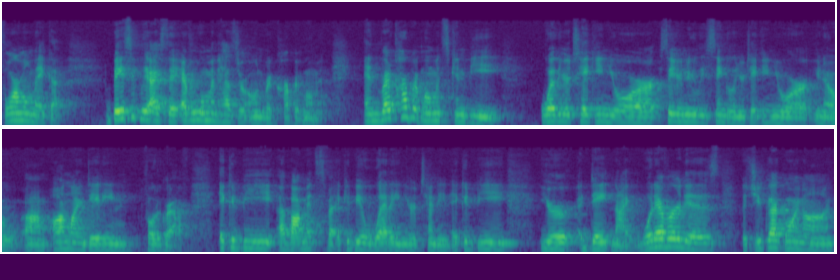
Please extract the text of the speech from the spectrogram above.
formal makeup. Basically, I say every woman has their own red carpet moment. And red carpet moments can be whether you're taking your, say you're newly single and you're taking your, you know, um, online dating photograph. It could be a bar mitzvah. It could be a wedding you're attending. It could be your date night. Whatever it is that you've got going on,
